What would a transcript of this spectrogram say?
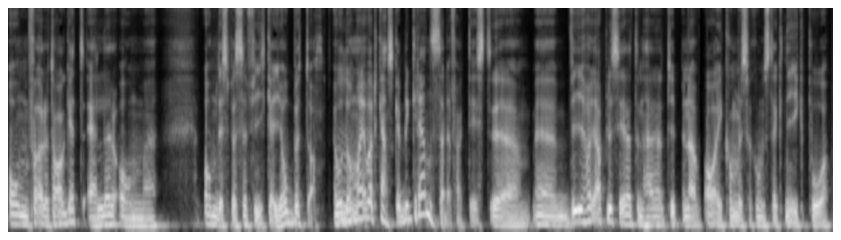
om företaget eller om eh, om det specifika jobbet. Då. Och mm. De har ju varit ganska begränsade faktiskt. Eh, eh, vi har ju applicerat den här typen av AI-konversationsteknik på,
